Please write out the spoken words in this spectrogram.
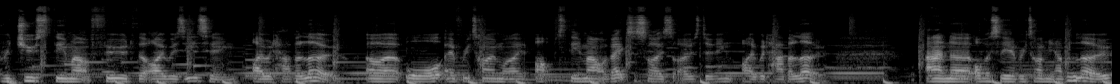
reduced the amount of food that I was eating, I would have a low. Uh, or every time I upped the amount of exercise that I was doing, I would have a low. And uh, obviously, every time you have a low,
